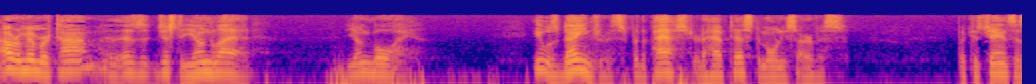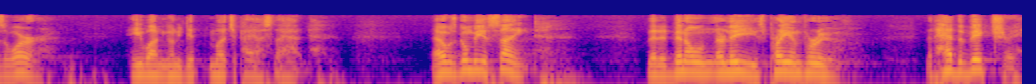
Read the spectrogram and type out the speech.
I remember a time as just a young lad, a young boy. It was dangerous for the pastor to have testimony service because chances were he wasn't going to get much past that. There was going to be a saint that had been on their knees praying through, that had the victory,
